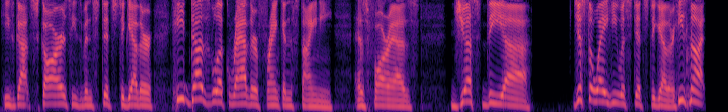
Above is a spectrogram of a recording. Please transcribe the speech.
He's got scars. He's been stitched together. He does look rather Frankensteiny as far as just the uh, just the way he was stitched together. He's not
